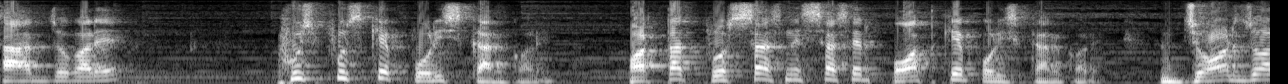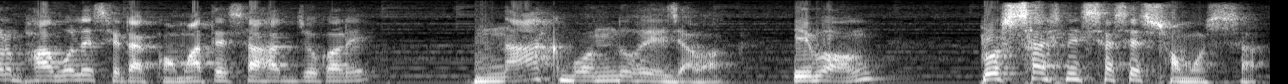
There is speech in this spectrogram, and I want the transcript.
সাহায্য করে, ফুসফুসকে পরিষ্কার করে, অর্থাৎ প্রশ্বাস নিঃশ্বাসের পথকে পরিষ্কার করে, জ্বর জ্বর ভাব হলে সেটা কমাতে সাহায্য করে নাক বন্ধ হয়ে যাওয়া এবং প্রশ্বাস নিঃশ্বাসের সমস্যা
